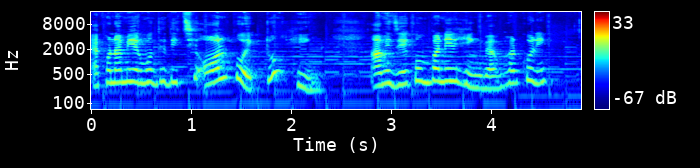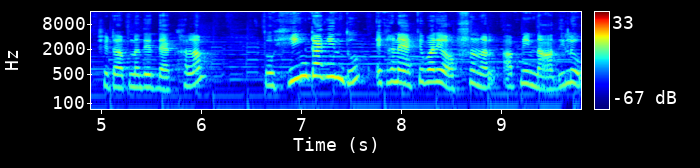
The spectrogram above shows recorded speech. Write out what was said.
এখন আমি এর মধ্যে দিচ্ছি অল্প একটু হিং। আমি যে কোম্পানির হিং ব্যবহার করি, সেটা আপনাদের দেখালাম। তো হিংটা কিন্তু এখানে একেবারে অপশনাল। আপনি না দিলেও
